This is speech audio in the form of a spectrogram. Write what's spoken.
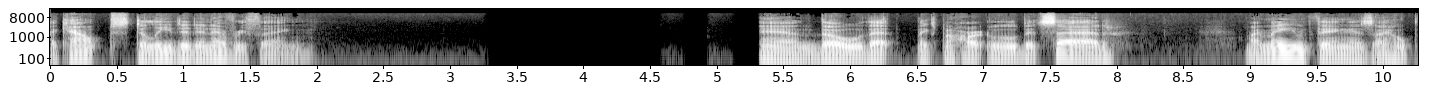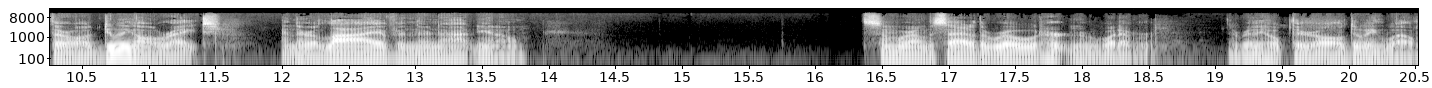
Accounts deleted and everything. And though that makes my heart a little bit sad, my main thing is I hope they're all doing all right and they're alive and they're not, you know, somewhere on the side of the road hurting or whatever. I really hope they're all doing well.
